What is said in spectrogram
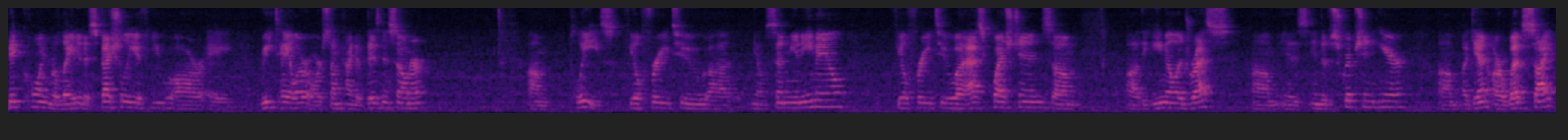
Bitcoin related, especially if you are a retailer or some kind of business owner, um, please feel free to uh, you know send me an email. Feel free to uh, ask questions. Um, uh, the email address um, is in the description here. Um, again, our website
